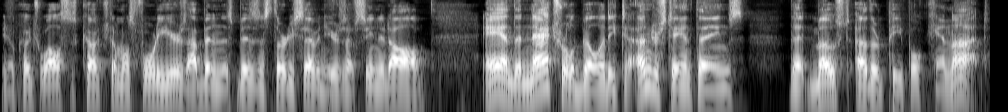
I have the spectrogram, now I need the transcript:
You know, Coach Wallace has coached almost 40 years. I've been in this business 37 years. I've seen it all. And the natural ability to understand things that most other people cannot.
